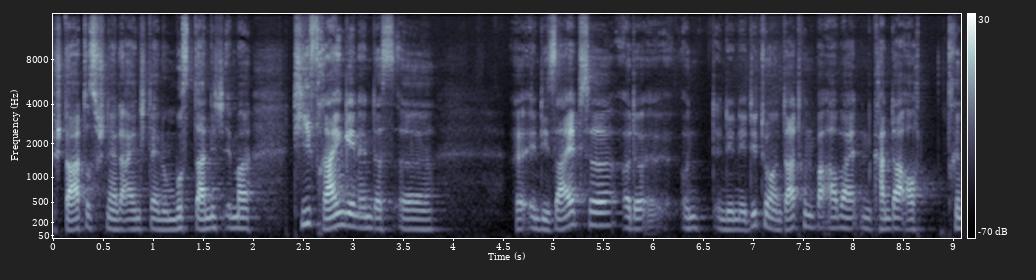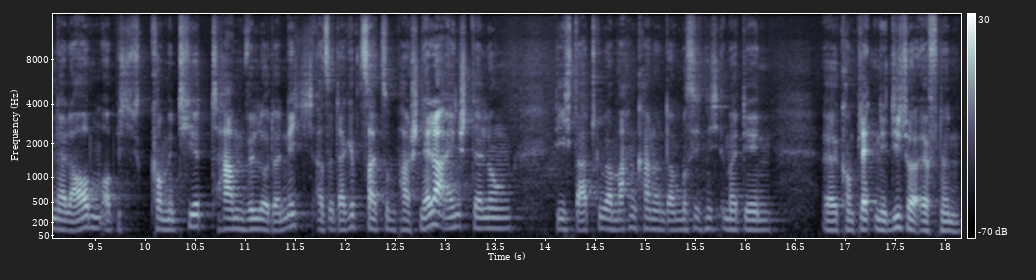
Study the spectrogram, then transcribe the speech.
Status schnell einstellen und muss dann nicht immer tief reingehen in das äh, äh in die Seite oder und in den Editor und darin bearbeiten, kann da auch drin erlauben, ob ich kommentiert haben will oder nicht. Also da gibt es halt so ein paar schnelle Einstellungen, die ich darüber machen kann und da muss ich nicht immer den äh, kompletten Editor öffnen,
